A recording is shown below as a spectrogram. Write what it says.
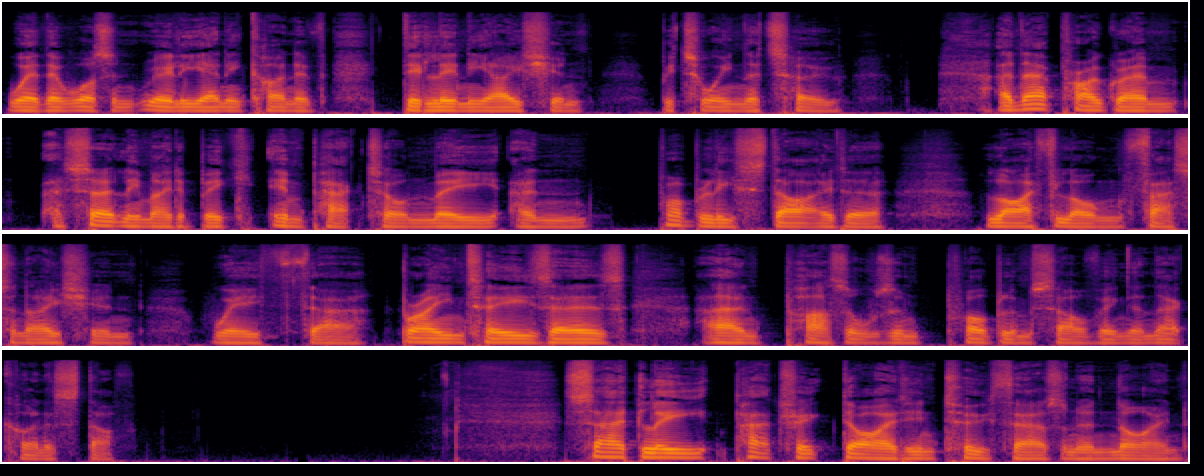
where there wasn't really any kind of delineation between the two. And that program certainly made a big impact on me and probably started a lifelong fascination with uh, brain teasers and puzzles and problem solving and that kind of stuff. Sadly, Patrick died in 2009,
